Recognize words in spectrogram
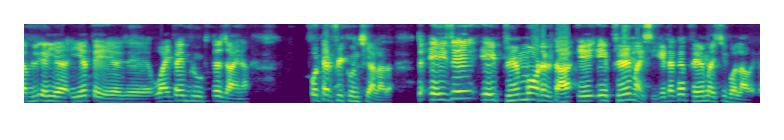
ডাব্লিউ ইয়েতে ওয়াইফাই ব্লুটুথে যায় না। ওটার ফ্রিকোয়েন্সি আলাদা। তো এই যে এই ফ্রেম মডেলটা এই এই ফ্রেম আইসি এটাকে ফ্রেম আইসি বলা হয়।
